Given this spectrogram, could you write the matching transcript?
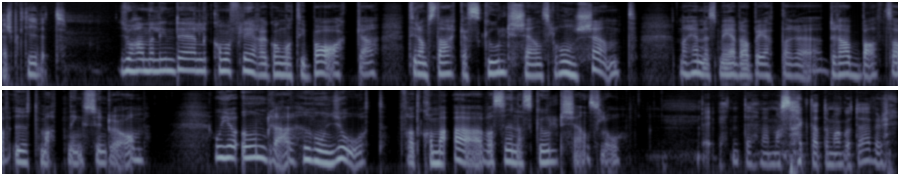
perspektivet. Johanna Lindell kommer flera gånger tillbaka till de starka skuldkänslor hon känt när hennes medarbetare drabbats av utmattningssyndrom. Och jag undrar hur hon gjort för att komma över sina skuldkänslor. Jag vet inte vem har sagt att de har gått över.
